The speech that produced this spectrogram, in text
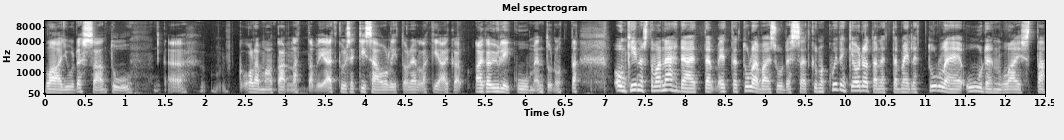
laajuudessaan tuu äh, olemaan kannattavia. Että kyllä se kisa oli todellakin aika, aika ylikuumentunutta. On kiinnostava nähdä, että, että tulevaisuudessa, että kyllä mä kuitenkin odotan, että meille tulee uudenlaista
